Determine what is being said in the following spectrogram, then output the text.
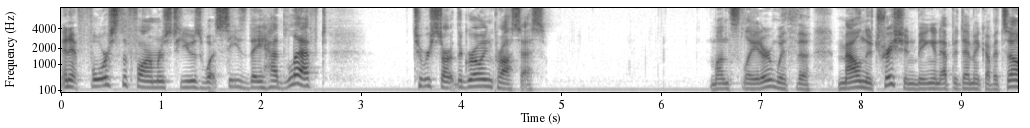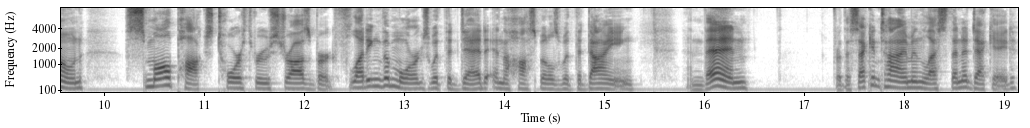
and it forced the farmers to use what seeds they had left to restart the growing process. Months later, with the malnutrition being an epidemic of its own, smallpox tore through Strasbourg, flooding the morgues with the dead and the hospitals with the dying. And then, for the second time in less than a decade,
